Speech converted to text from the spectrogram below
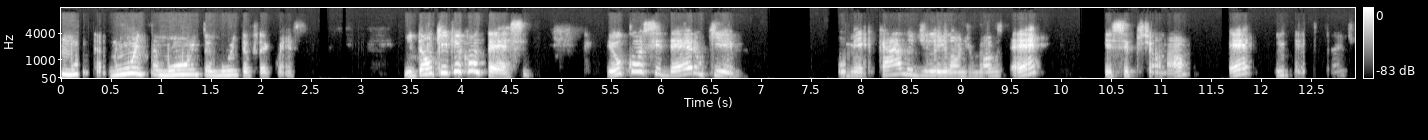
muita, muita, muita, muita frequência. Então, o que, que acontece? Eu considero que o mercado de leilão de imóveis é excepcional, é interessante.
